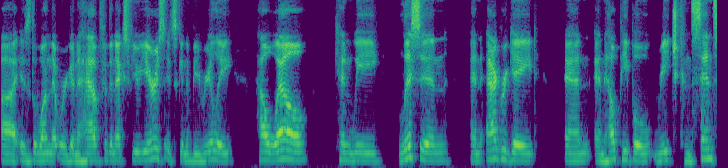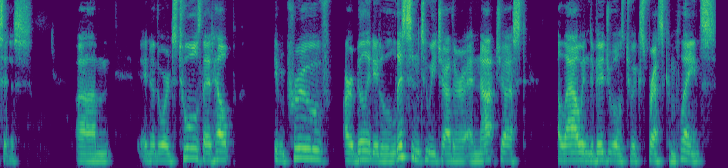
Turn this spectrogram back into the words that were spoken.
uh, is the one that we're gonna have for the next few years. It's gonna be really how well can we listen and aggregate and, and help people reach consensus. Um, in other words, tools that help improve our ability to listen to each other and not just allow individuals to express complaints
